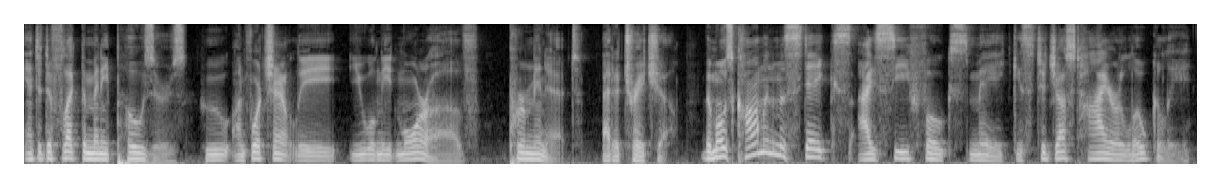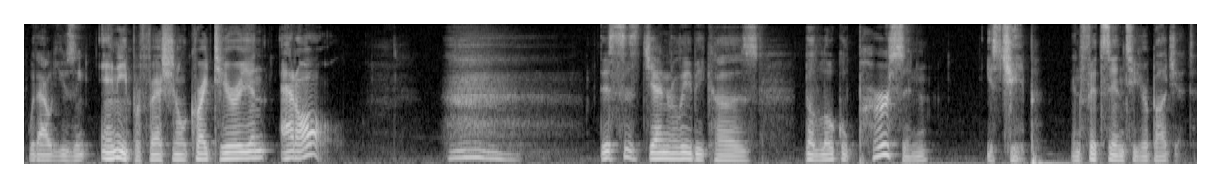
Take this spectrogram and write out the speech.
and to deflect the many posers who, unfortunately, you will meet more of per minute at a trade show. The most common mistakes I see folks make is to just hire locally without using any professional criterion at all. this is generally because the local person is cheap and fits into your budget,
